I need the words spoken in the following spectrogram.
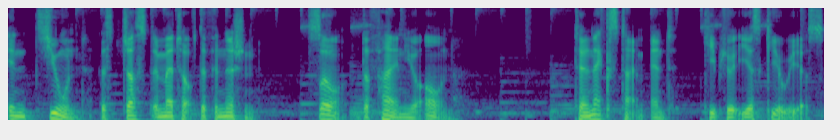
in tune is just a matter of definition. So define your own. Till next time and keep your ears curious.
